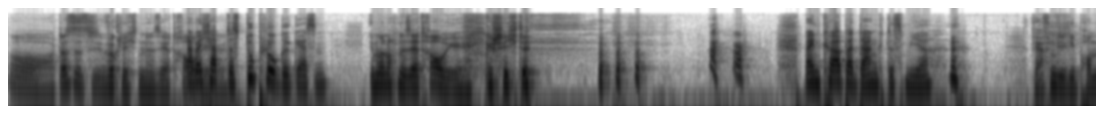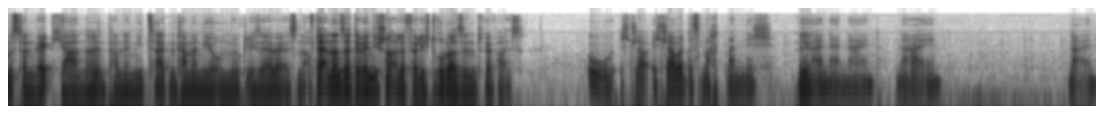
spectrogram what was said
Oh, das ist wirklich eine sehr traurige. Aber ich habe das Duplo gegessen. immer noch eine sehr traurige Geschichte. Mein Körper dankt es mir. Werfen die die Pommes dann weg? Ja, ne? In Pandemiezeiten kann man die ja unmöglich selber essen. Auf der anderen Seite, wenn die schon alle völlig drüber sind, wer weiß. Uh, ich, glaub, ich glaube, das macht man nicht. Nee? Nein, nein, nein, nein. Nein.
